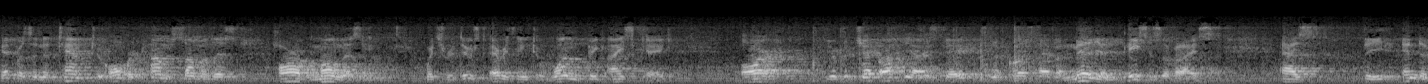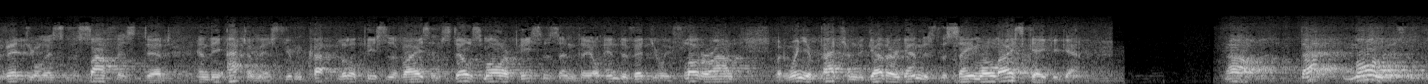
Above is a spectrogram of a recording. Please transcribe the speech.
It was an attempt to overcome some of this horrible monism, which reduced everything to one big ice cake. Or you could chip off the ice cake and, of course, have a million pieces of ice, as the individualists, and the sophists did, and the atomists. You can cut little pieces of ice and still smaller pieces, and they'll individually float around. But when you patch them together again, it's the same old ice cake again. Now, that monism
